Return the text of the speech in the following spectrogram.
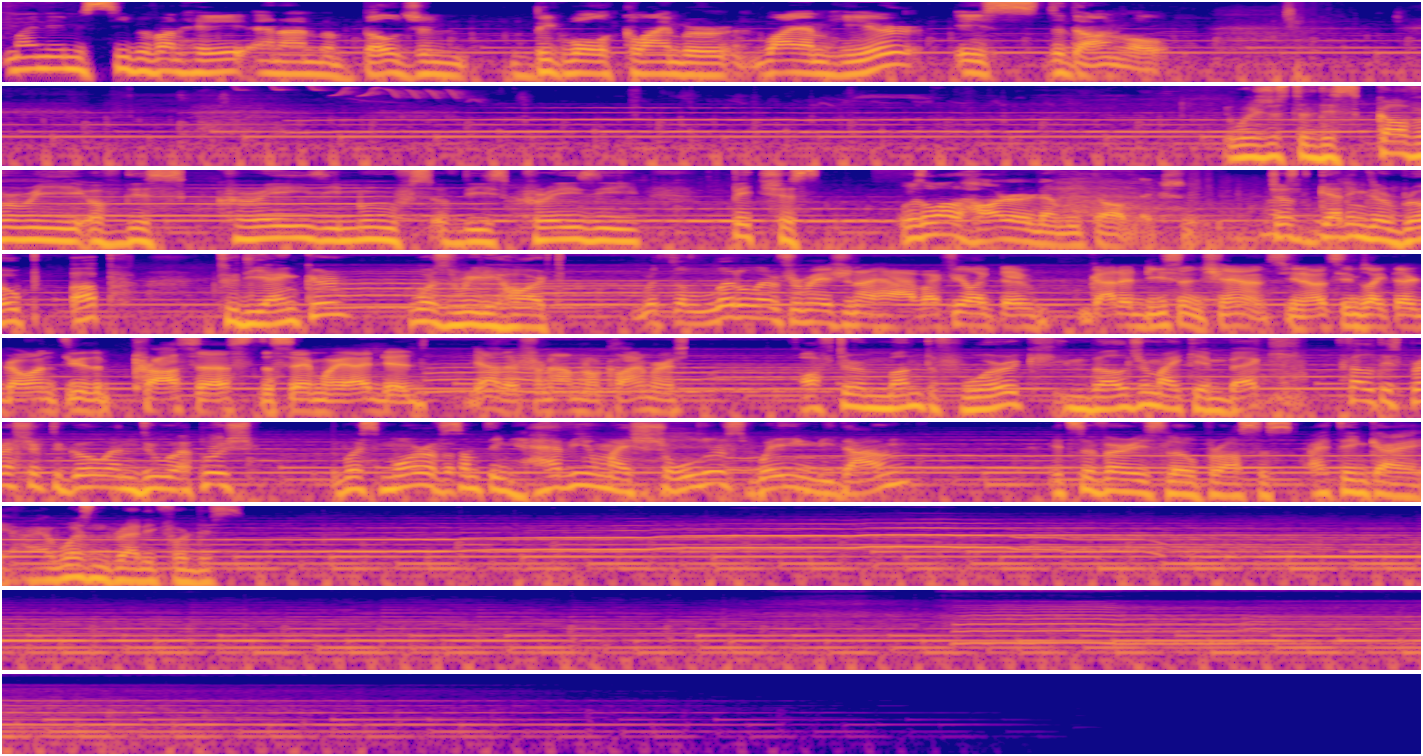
My name is Siebe Vanhee and I'm a Belgian big wall climber. Why I'm here is the Dawn Wall. It was just a discovery of these crazy moves, of these crazy pitches. It was a lot harder than we thought actually. Just getting the rope up to the anchor was really hard. With the little information I have, I feel like they've got a decent chance. You know, it seems like they're going through the process the same way I did. Yeah, they're phenomenal climbers. After a month of work in Belgium, I came back. Felt this pressure to go and do a push. It was more of something heavy on my shoulders, weighing me down. It's a very slow process. I think I, I wasn't ready for this.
